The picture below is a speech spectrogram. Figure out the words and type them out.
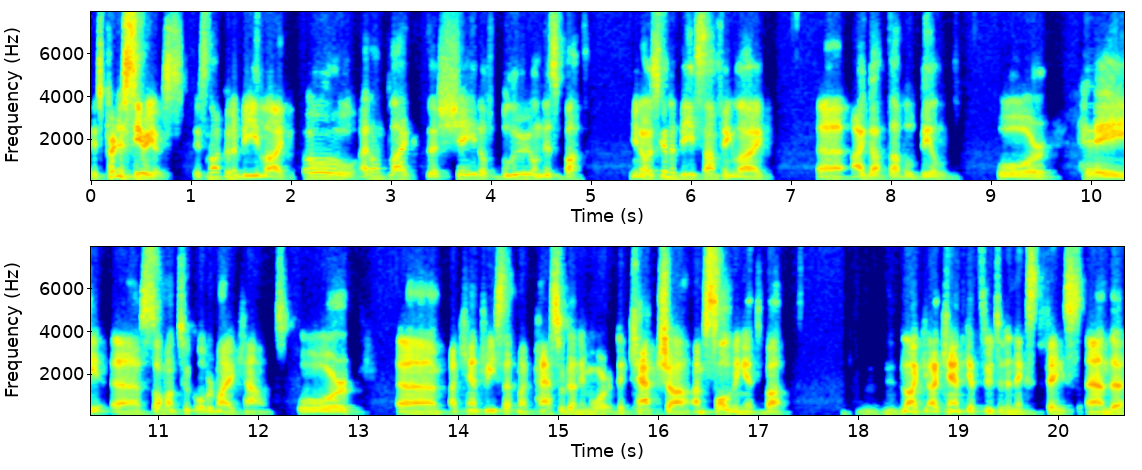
it's pretty serious. It's not going to be like, oh, I don't like the shade of blue on this button. You know, it's going to be something like, uh, I got double billed, or hey, uh, someone took over my account, or um, I can't reset my password anymore. The captcha, I'm solving it, but like I can't get through to the next phase. And uh,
